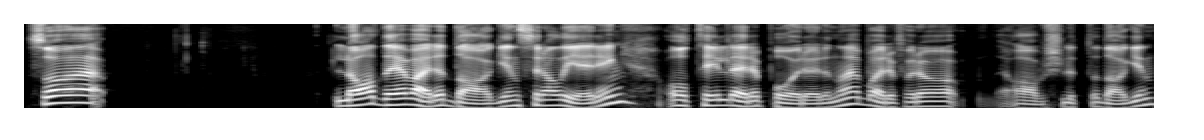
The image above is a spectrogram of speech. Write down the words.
Så la det være dagens raljering. Og til dere pårørende, bare for å avslutte dagen,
